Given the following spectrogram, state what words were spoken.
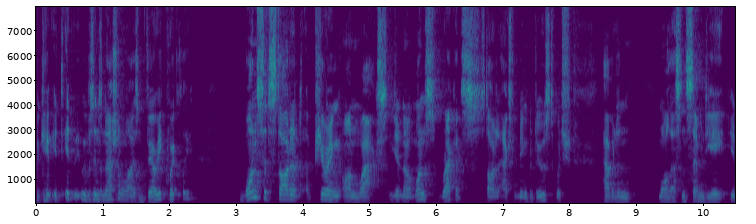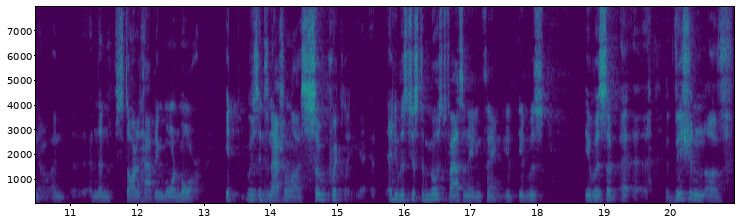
became it, it, it was internationalized very quickly. Once it started appearing on wax you know once records started actually being produced which happened in more or less in 78 you know and and then started happening more and more it was internationalized so quickly, and it was just the most fascinating thing. It, it was it was a, a, a, vision of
